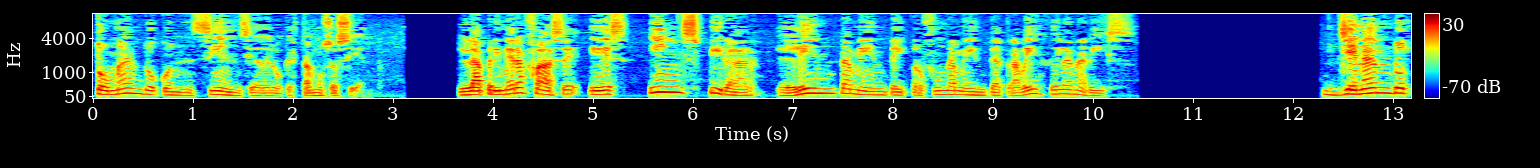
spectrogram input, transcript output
tomando conciencia de lo que estamos haciendo. La primera fase es inspirar lentamente y profundamente a través de la nariz, llenando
